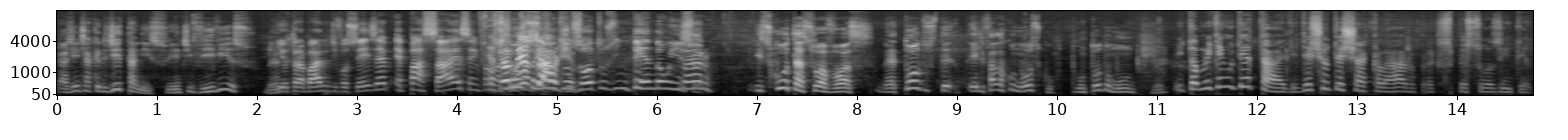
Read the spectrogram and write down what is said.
a gente acredita nisso, e a gente vive isso. Né? E o trabalho de vocês é, é passar essa informação para que os outros entendam isso. Claro. escuta a sua voz, né? Todos, te- ele fala conosco, com todo mundo, né? E também tem um detalhe, deixa eu deixar claro para que as pessoas entendam.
